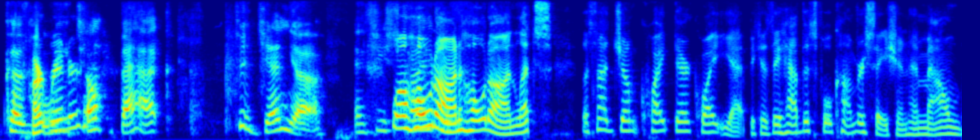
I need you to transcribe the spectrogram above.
Because we Heartrender? jump back to Genya. And she's well hold to- on hold on let's let's not jump quite there quite yet because they have this full conversation and mal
